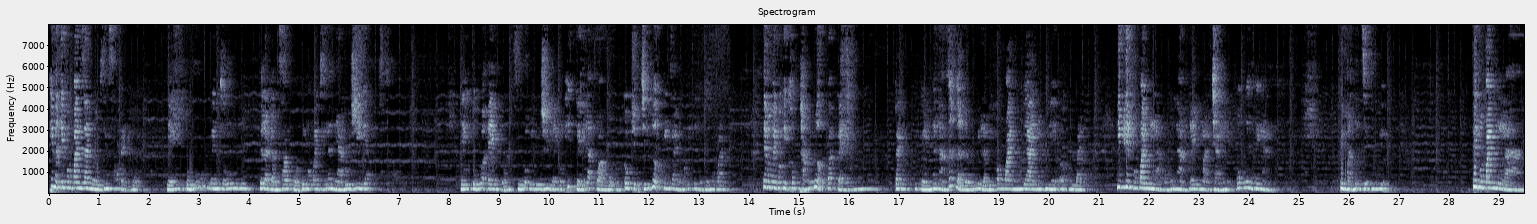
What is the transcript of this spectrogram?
khi mà Tiên Phong Banh ra đời sinh sau đẻ được thì anh Tú bên chỗ tức là đằng sau của Tiên Phong Banh chính là nhà Doji ạ. Thì anh Tú và em của anh Phú và bên Doji anh có thiết kế lại toàn bộ một câu chuyện chiến lược kinh doanh và marketing của Tiên Phong Banh Tiên Phong Banh có thể không thắng được các cái doanh cái ngân hàng rất là lớn như là Vietcombank, BIDV, Agribank nhưng Tiên Phong Banh là một ngân hàng đem lại trải nghiệm tốt nhất cho khách hàng. Về mặt nhận diện thương hiệu Tiên là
